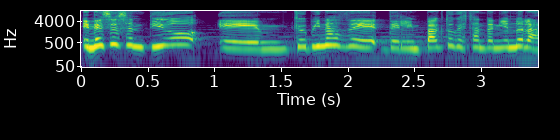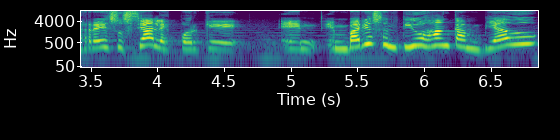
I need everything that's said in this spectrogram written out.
En ese sentido, ¿qué opinas del impacto que están teniendo las redes sociales? Porque en, en varios sentidos han cambiado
